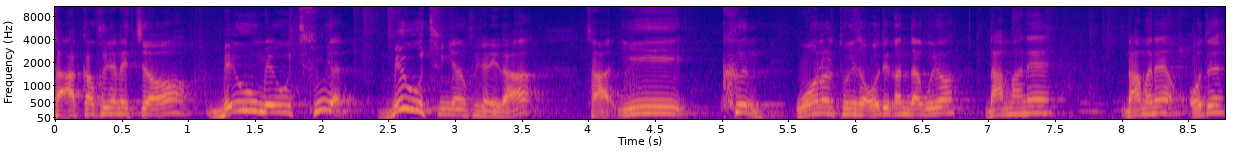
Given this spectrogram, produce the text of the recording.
자, 아까 훈련했죠? 매우 매우 중요한, 매우 중요한 훈련이다. 자, 이 큰 원을 통해서 어디 간다고요? 나만의, 나만의 어디?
